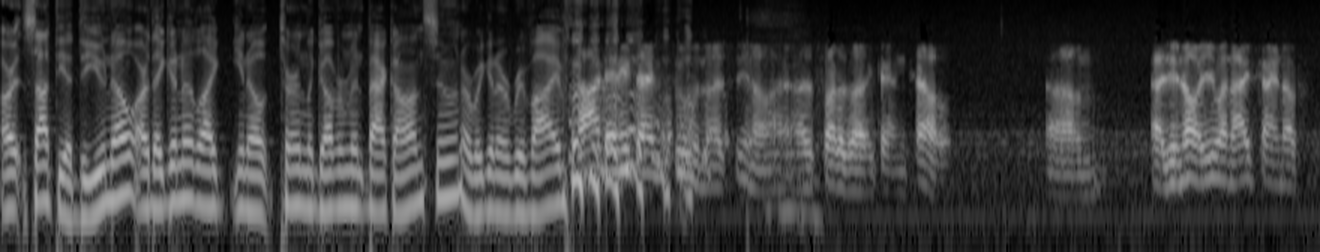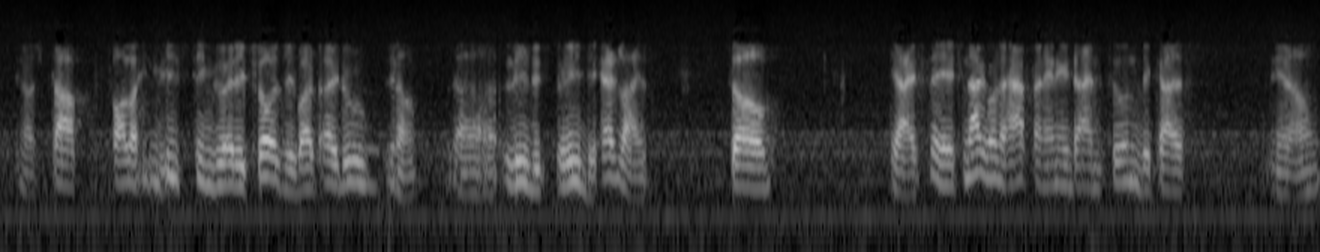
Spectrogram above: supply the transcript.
are, Satya, do you know? Are they going to like you know turn the government back on soon? Are we going to revive? Not anytime soon, as you know, as far as I can tell. Um, as you know, even I kind of you know stopped following these things very closely, but I do you know uh, read it, read the headlines. So yeah, it's it's not going to happen anytime soon because you know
